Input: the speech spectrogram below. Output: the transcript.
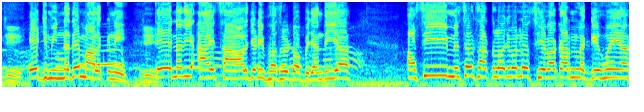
ਜੀ। ਇਹ ਜ਼ਮੀਨਾਂ ਦੇ ਮਾਲਕ ਨੇ। ਤੇ ਇਹਨਾਂ ਦੀ ਆਏ ਸਾਲ ਜਿਹੜੀ ਫਸਲ ਡੁੱਬ ਜਾਂਦੀ ਆ ਅਸੀਂ ਮਿਸਲ ਸਤਲੁਜ ਵੱਲੋਂ ਸੇਵਾ ਕਰਨ ਲੱਗੇ ਹੋਏ ਆ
